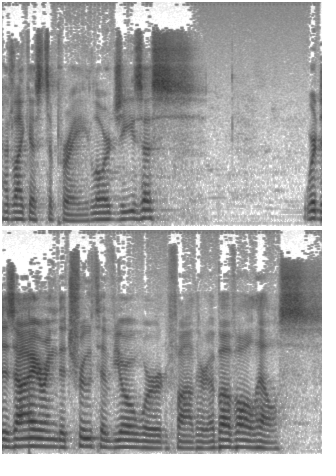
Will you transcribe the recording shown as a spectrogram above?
I'd like us to pray. Lord Jesus, we're desiring the truth of your word, Father, above all else.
